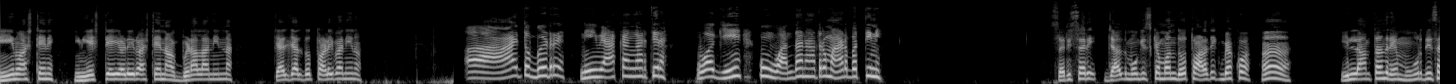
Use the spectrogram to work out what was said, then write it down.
ನೀನು ಅಷ್ಟೇನೆ ನೀನು ಎಷ್ಟೇ ಹೇಳಿರೋ ಅಷ್ಟೇ ನಾವು ಬಿಡಲ್ಲ ನಿನ್ನ. ಜಲ್ ಜಲ್ದು ತೊಳಿಬಾ ನೀನು. ಆಯ್ತು ಬಿಡ್ರಿ ನೀವು ಯಾಕೆ ಹಂಗಾಡ್ತೀರ ಹೋಗಿ ಒಂದನಾದ್ರೂ ಮಾಡಿ ಬರ್ತೀನಿ ಸರಿ ಸರಿ ಜಲ್ದ್ ಮುಗಿಸ್ಕೊಂಬಂದು ತೊಳೆದಿಕ್ಬೇಕು ಹಾಂ ಇಲ್ಲ ಅಂತಂದ್ರೆ ಮೂರು ದಿವಸ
